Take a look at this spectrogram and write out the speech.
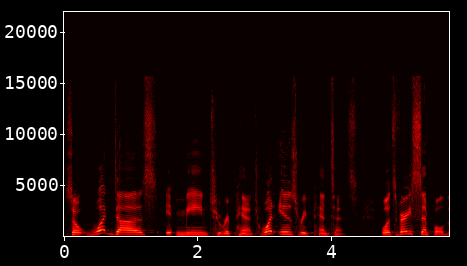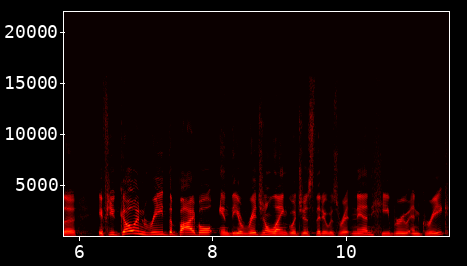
So, what does it mean to repent? What is repentance? Well, it's very simple. The, if you go and read the Bible in the original languages that it was written in, Hebrew and Greek,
